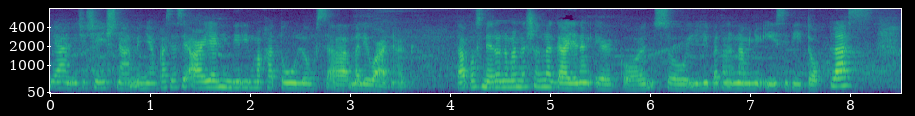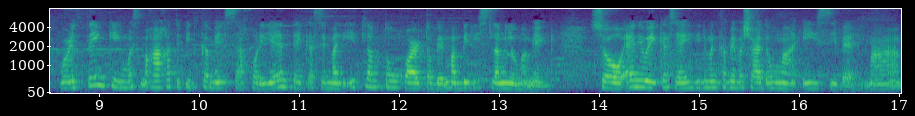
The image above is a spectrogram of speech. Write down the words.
Yan, i-change namin yan. Kasi si Aryan hindi rin makatulog sa maliwanag. Tapos, meron naman na siyang lagayan ng aircon. So, ilipat lang namin yung AC dito. Plus, we're thinking, mas makakatipid kami sa kuryente kasi maliit lang tong kwarto, be. Mabilis lang lumamig. So, anyway, kasi hindi naman kami masyadong ma-AC, be. Ma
